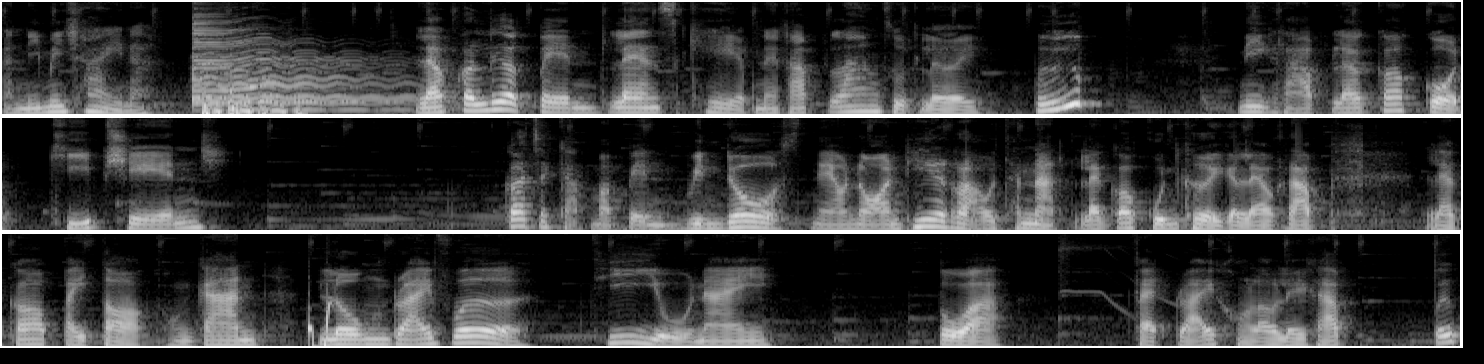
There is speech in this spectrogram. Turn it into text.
อันนี้ไม่ใช่นะ แล้วก็เลือกเป็น landscape นะครับ ล่างสุดเลยปึ๊บนี่ครับ แล้วก็กด keep change ก็จะกลับมาเป็น Windows แนวนอนที่เราถนัดแล้วก็คุ้นเคยกันแล้วครับ แล้วก็ไปต่อของการลง driver ที่อยู่ในตัว flash drive ของเราเลยครับปึ๊บ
